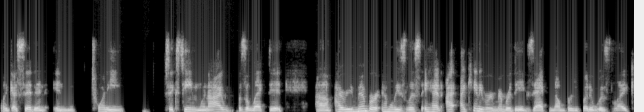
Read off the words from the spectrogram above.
like I said, in, in 2016, when I was elected, um, I remember Emily's list. They had, I, I, can't even remember the exact numbers, but it was like,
